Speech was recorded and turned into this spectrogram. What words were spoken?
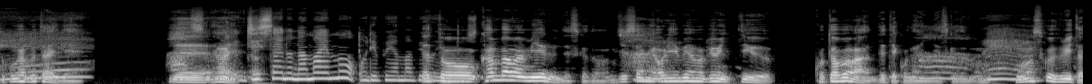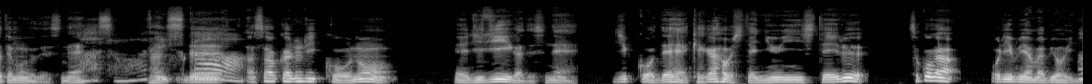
そこが舞台でではい実際の名前もオリブ山えっ病院として。と、看板は見えるんですけど、実際にはいオリーブ山病院っていう言葉は出てこないんですけども、ものすごい古い建物ですね。あ、そうはいですで、か。浅岡瑠璃子の、えーリリーがですね、事故で怪我をして入院している、そこがオリーブ山病院で、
